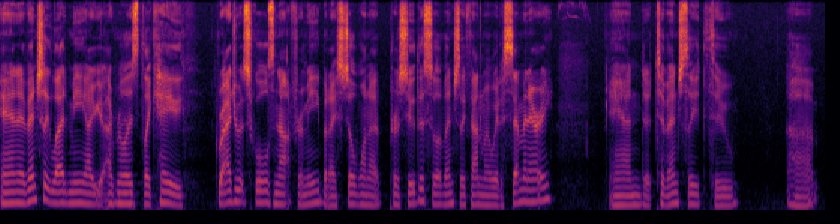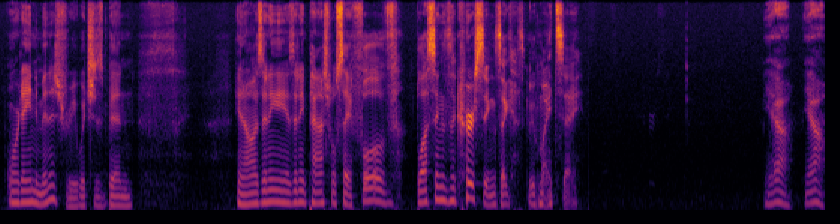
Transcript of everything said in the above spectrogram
And eventually led me, I, I realized, like, hey, graduate school is not for me, but I still want to pursue this. So eventually found my way to seminary and to eventually to uh, ordained ministry, which has been, you know, as any as any pastor will say, full of blessings and cursings, I guess we might say. Yeah, yeah,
